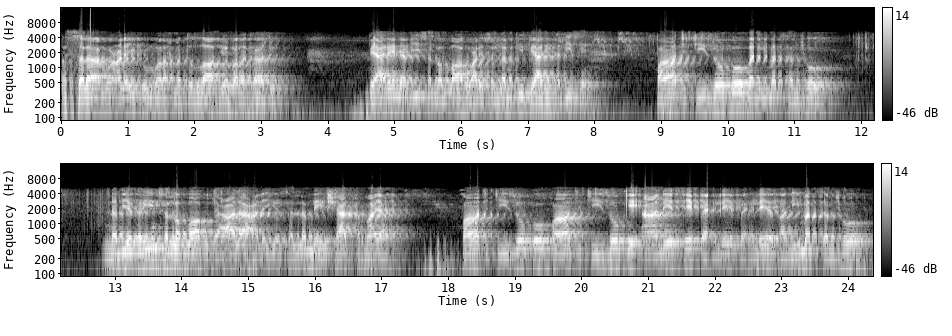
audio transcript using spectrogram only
السلام علیکم ورحمۃ اللہ وبرکاتہ۔ پیارے نبی صلی اللہ علیہ وسلم کی پیاری حدیثیں۔ پانچ چیزوں کو غنیمت سمجھو۔ نبی کریم صلی اللہ تعالی علیہ وسلم نے ارشاد فرمایا، پانچ چیزوں کو پانچ چیزوں کے آنے سے پہلے پہلے غنیمت سمجھو۔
